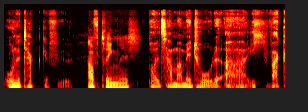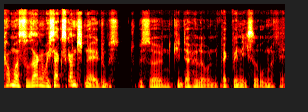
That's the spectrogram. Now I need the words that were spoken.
Ohne Taktgefühl. Aufdringlich. Holzhammer-Methode. Ah, ich war kaum was zu sagen, aber ich sag's ganz schnell. Du bist, du bist äh, ein Kind der Hölle und weg bin ich so ungefähr.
